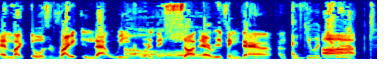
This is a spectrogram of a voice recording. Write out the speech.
and like it was right in that week where they shut Oh. everything down. And you were Uh, trapped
